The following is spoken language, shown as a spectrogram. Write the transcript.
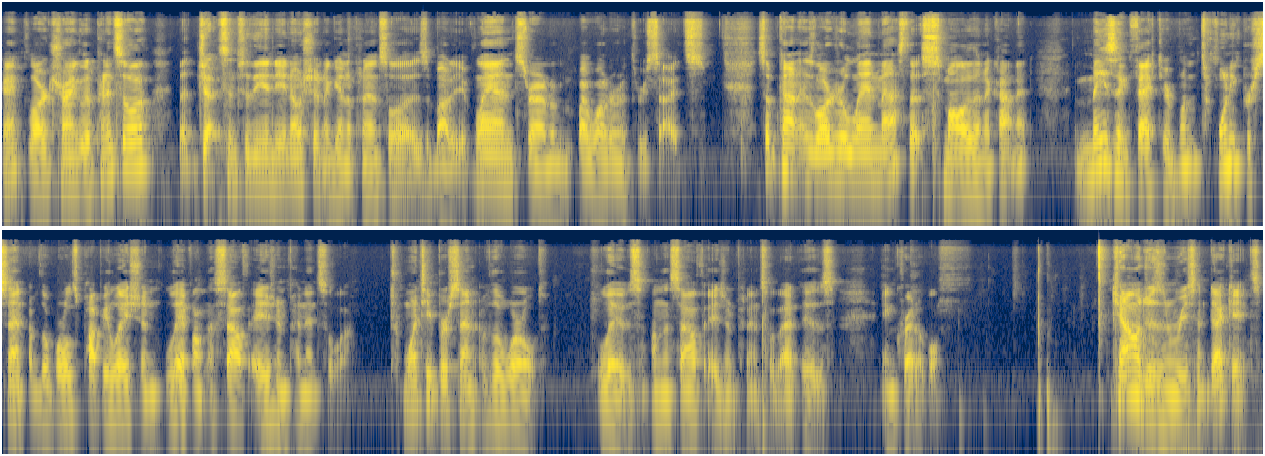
Okay, large triangular peninsula that juts into the Indian Ocean. Again, a peninsula is a body of land surrounded by water on three sides. Subcontinent is larger landmass that's smaller than a continent Amazing fact here more than 20% of the world's population live on the South Asian Peninsula. 20% of the world lives on the South Asian Peninsula. That is incredible. Challenges in recent decades.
